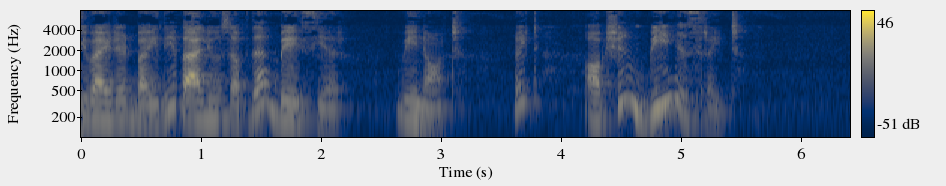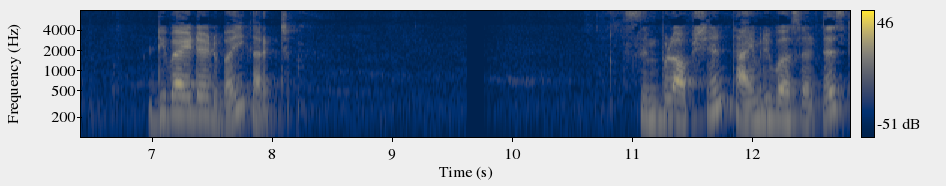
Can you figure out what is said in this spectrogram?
divided by the values of the base year V naught right option B is right divided by correct simple option time reversal test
